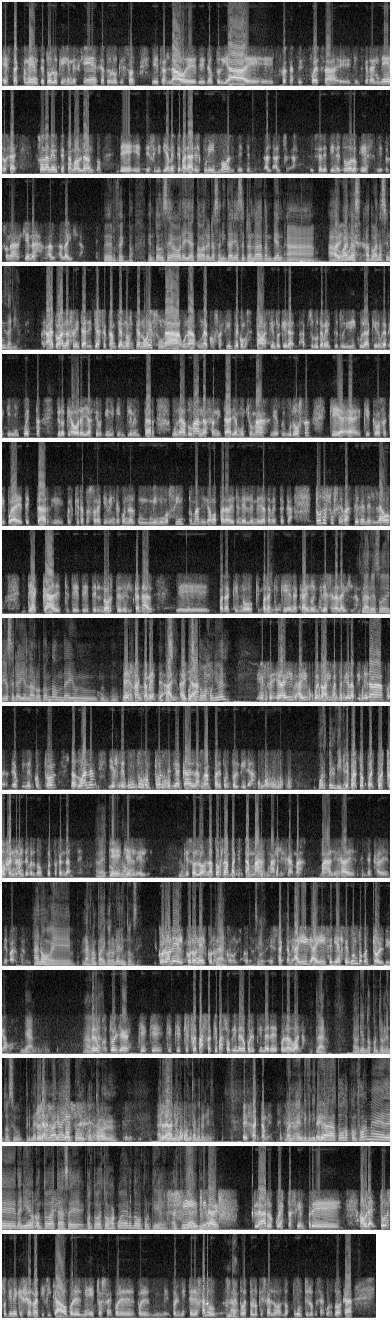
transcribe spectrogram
Exactamente, todo lo que es emergencia, todo lo que son eh, traslados de, autoridades, eh, fuerzas, fuerzas eh, de carabineros, o sea, solamente estamos hablando de definitivamente parar el turismo al, se detiene todo lo que es eh, personas ajenas a, la isla. Perfecto. Entonces ahora ya esta barrera sanitaria se traslada también a, aduanas, aduanas sanitarias aduana sanitaria. Ya se ya no ya no es una, una, una cosa simple como se estaba haciendo que era absolutamente ridícula que era una pequeña encuesta sino que ahora ya se tiene que implementar una aduana sanitaria mucho más eh, rigurosa que, eh, que cosa que pueda detectar eh, cualquier persona que venga con algún mínimo síntoma digamos para detenerla inmediatamente acá. Todo eso se va a hacer en el lado de acá de, del norte del canal eh, para que no para que queden acá y no ingresen a la isla. Claro, eso debería ser ahí en la rotonda donde hay un, exactamente allá bajo nivel. Ese, ahí, ahí, bueno, ahí estaría la primera, el primer control, la aduana, y el segundo control sería acá en la rampa de Puerto Elvira. Puerto Elvira. De Puerto, Puerto, Fernández, perdón, Puerto Fernández. A ver, que, que, son las dos rampas que están más más más, más alejadas de, acá de, de Ah, no, eh, la rampa de Coronel entonces. Coronel, coronel, coronel, coronel, exactamente. Ahí, ahí sería el segundo control, digamos. Ya. Ah, Pero un control que, que, que, que, fue pasar, que pasó primero por el primer por la aduana. Claro. Habrían dos controles entonces, primero la aduana y después un control aquí en Punta Coronel. Exactamente. Bueno, en definitiva, eh, todos conformes de Daniel con todas estas, eh, con todos estos acuerdos, porque al final. Sí, mira, claro, cuesta siempre. Ahora, todo esto tiene que ser ratificado por el ministro, por el, por el, por el Ministerio de Salud. O sea, todo esto lo que sean los, puntos y lo que se acordó acá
